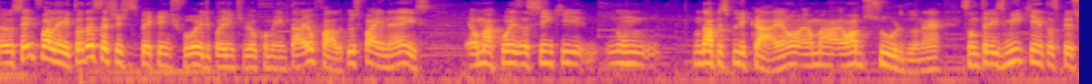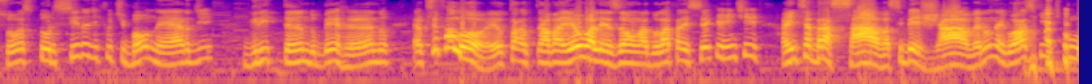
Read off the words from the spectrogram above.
eu sempre falei, toda essa XP que a gente foi, depois a gente viu comentar, eu falo que os painéis é uma coisa assim que não, não dá para explicar, é um, é, uma- é um absurdo, né? São 3.500 pessoas, torcida de futebol nerd, gritando, berrando. É o que você falou. Eu ta- tava eu, a lesão lá do lado, parecia que a gente, a gente se abraçava, se beijava. Era um negócio que, tipo,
